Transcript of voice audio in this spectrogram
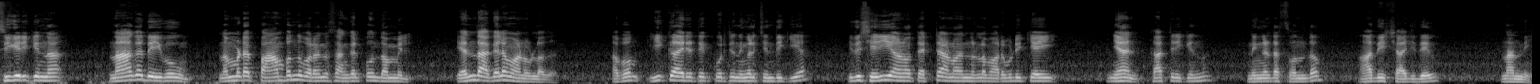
സ്വീകരിക്കുന്ന നാഗദൈവവും നമ്മുടെ പാമ്പെന്ന് പറയുന്ന സങ്കല്പവും തമ്മിൽ എന്ത് അകലമാണുള്ളത് അപ്പം ഈ കാര്യത്തെക്കുറിച്ച് നിങ്ങൾ ചിന്തിക്കുക. ഇത് ശരിയാണോ തെറ്റാണോ എന്നുള്ള മറുപടിക്കായി ഞാൻ കാത്തിരിക്കുന്നു. നിങ്ങളുടെ സ്വന്തം ആദി ഷാജിദേവ്. നന്ദി.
